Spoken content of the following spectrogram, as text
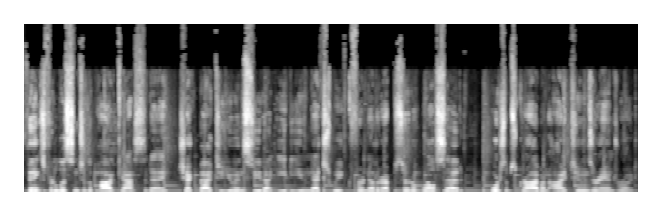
Thanks for listening to the podcast today. Check back to unc.edu next week for another episode of Well Said, or subscribe on iTunes or Android.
